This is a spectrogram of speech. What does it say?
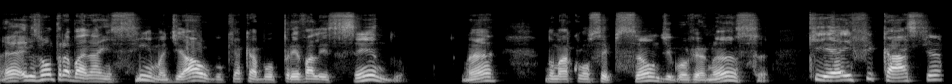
é, eles vão trabalhar em cima de algo que acabou prevalecendo né, numa concepção de governança, que é eficácia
